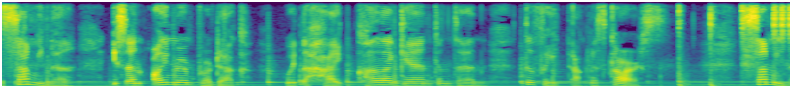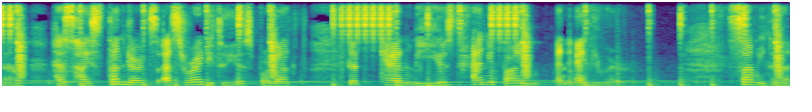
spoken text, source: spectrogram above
Samina is an ointment product with a high collagen content to fade acne scars. Samina has high standards as ready-to-use product that can be used anytime and anywhere. Samina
